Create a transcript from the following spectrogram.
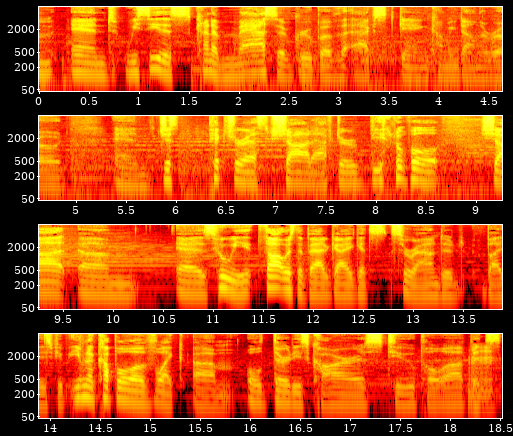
Um, and we see this kind of massive group of the Axe gang coming down the road, and just picturesque shot after beautiful shot um, as who we thought was the bad guy gets surrounded by these people. Even a couple of like um, old 30s cars to pull up. Mm-hmm. It's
